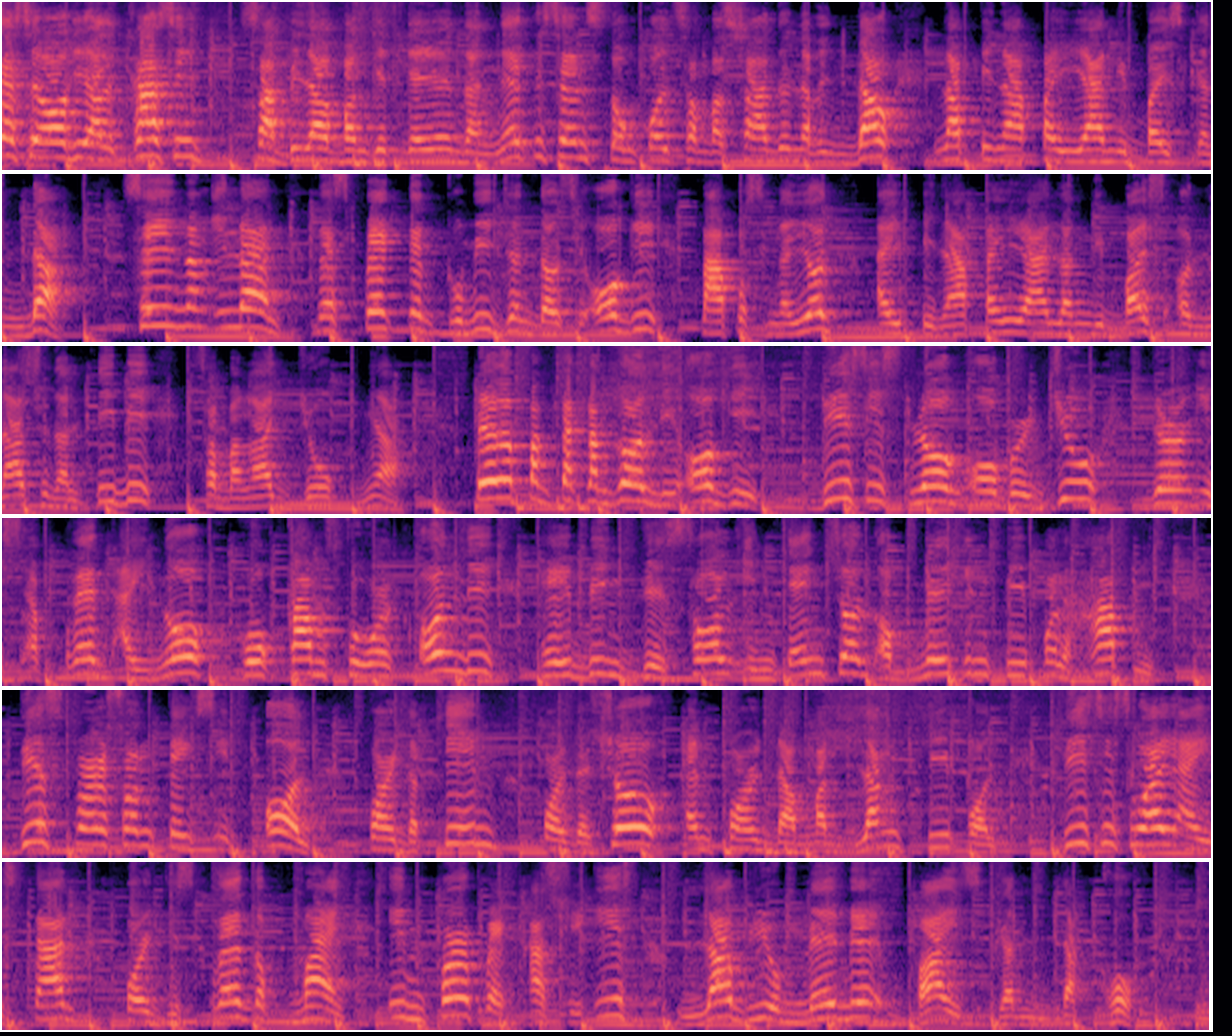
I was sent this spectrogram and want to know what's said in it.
Isa si Ogie Alcacid sa binabanggit ngayon ng netizens tungkol sa masyado na rin daw na pinapahiya ni Vice Ganda. Say ng ilan, respected comedian daw si Ogie, tapos ngayon ay pinapahiya lang ni Vice on national TV sa mga joke niya. Pero pagtatagol ni Ogie, this is long overdue. There is a friend I know who comes to work only having the sole intention of making people happy. This person takes it all for the team, for the show, and for the madlang people. This is why I stand for this friend of mine, imperfect as she is, love you, meme, vice, ganda ko.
